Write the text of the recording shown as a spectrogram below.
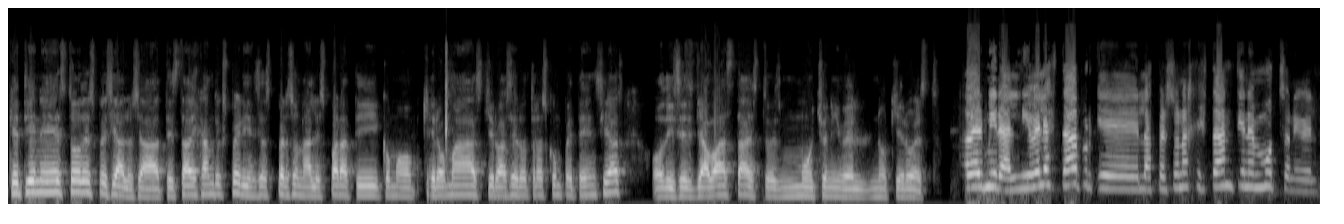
¿qué tiene esto de especial? O sea, ¿te está dejando experiencias personales para ti, como quiero más, quiero hacer otras competencias, o dices, ya basta, esto es mucho nivel, no quiero esto? A ver, mira, el nivel está porque las personas que están tienen mucho nivel,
